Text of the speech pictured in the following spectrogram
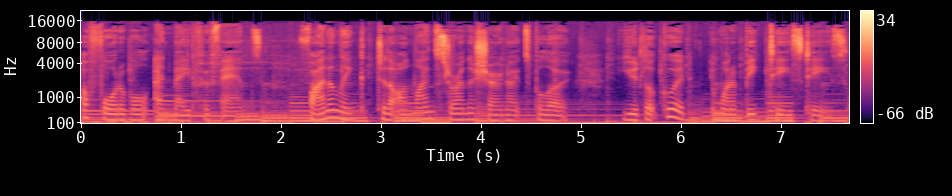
affordable, and made for fans. Find a link to the online store in the show notes below. You'd look good in one of Big T's tees.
